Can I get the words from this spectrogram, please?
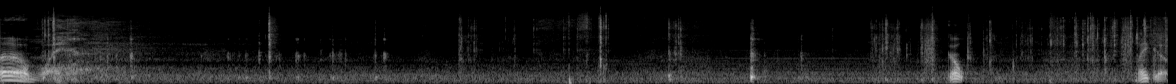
Oh boy. Go. Wake up.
